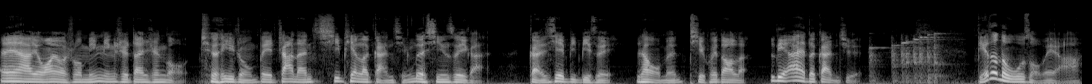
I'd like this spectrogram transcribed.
哎呀，有网友说明明是单身狗，却有一种被渣男欺骗了感情的心碎感。感谢 BBC，让我们体会到了恋爱的感觉。别的都无所谓啊，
